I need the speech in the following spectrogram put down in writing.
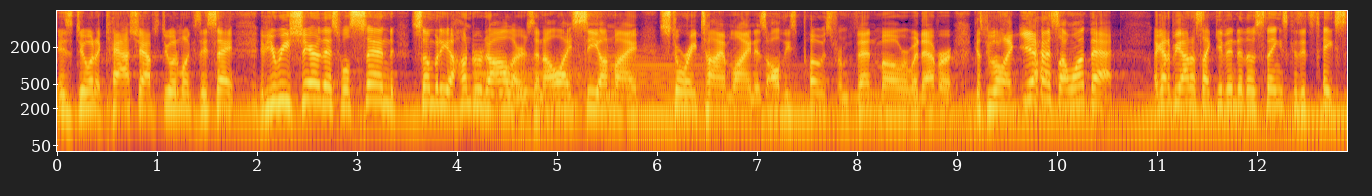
is doing a Cash App's doing one because they say, if you reshare this, we'll send somebody a $100. And all I see on my story timeline is all these posts from Venmo or whatever because people are like, yes, I want that. I got to be honest, I give into those things because it takes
